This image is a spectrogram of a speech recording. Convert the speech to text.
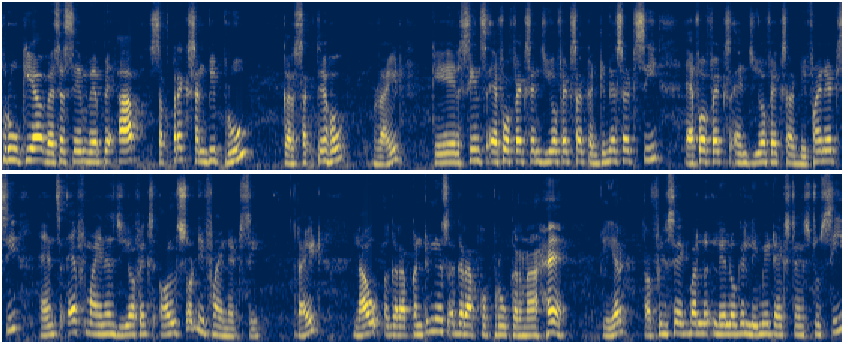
प्रूव किया, वैसे सेम वे पे आप सब्ट्रैक्शन भी प्रूव कर सकते हो राइट कि since f of x and g of x are continuous at C f of x and g of x are define at C hence f minus g of x also define at C right now अगर आप कंटिन्यूस अगर आपको प्रूव करना है क्लियर तो आप फिर से एक बार ले लोगे limit x tends to C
